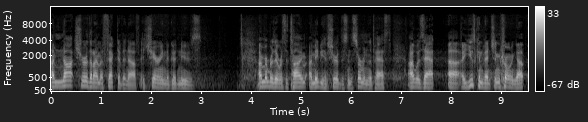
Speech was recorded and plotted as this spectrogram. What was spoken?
I'm not sure that I'm effective enough at sharing the good news. I remember there was a time, I maybe have shared this in a sermon in the past. I was at uh, a youth convention growing up,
